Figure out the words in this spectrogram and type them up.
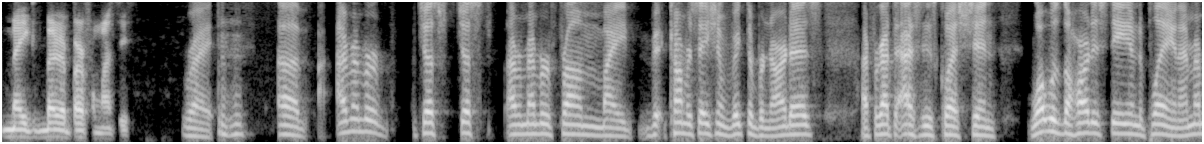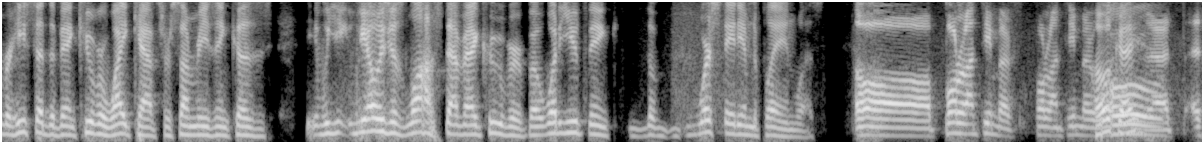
make better performances. Right. Mhm. Uh, I remember just just I remember from my conversation with Victor Bernardez. I forgot to ask this question. What was the hardest stadium to play in? I remember he said the Vancouver Whitecaps for some reason because we we always just lost at Vancouver. But what do you think the worst stadium to play in was? Oh, Portland Timbers. Portland Timbers. Okay. Was a, a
